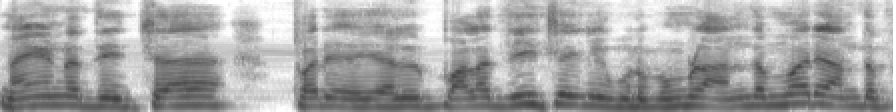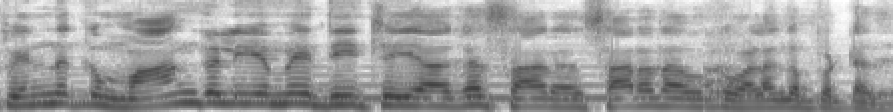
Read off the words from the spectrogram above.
நயன தீட்சை பரி எல்- பல தீட்சைகள் கொடுப்போம்ல அந்த மாதிரி அந்த பெண்ணுக்கு மாங்கல்யமே தீட்சையாக சார சாரதாவுக்கு வழங்கப்பட்டது.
